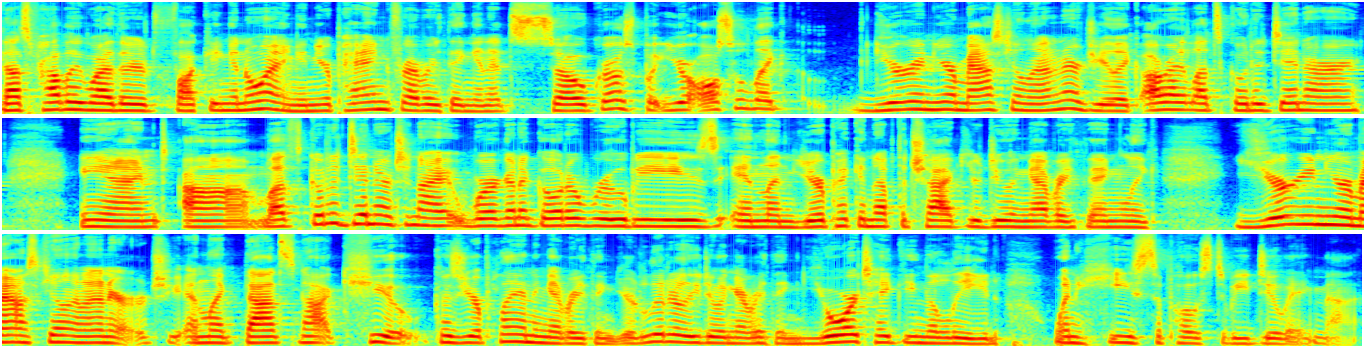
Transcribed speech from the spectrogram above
that's probably why they're fucking annoying and you're paying for everything and it's so gross. But you're also like you're in your masculine energy like all right let's go to dinner and um, let's go to dinner tonight. We're gonna go to ruby's and then you're picking up the check you're doing everything. Like you're in your masculine energy and like that's not cute because you're planning everything. You're literally doing everything. You're taking the lead when he's supposed to be doing that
